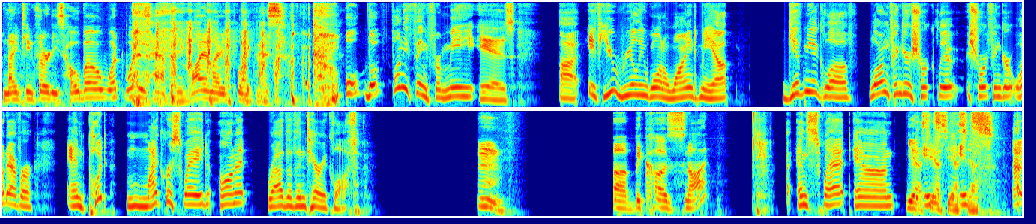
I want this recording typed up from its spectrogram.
1930s hobo? What what is happening? Why am I like this? Well, the funny thing for me is uh, if you really want to wind me up, give me a glove, long finger, short, clear, short finger, whatever, and put micro suede on it rather than terry cloth. Mm. Uh, because snot. And sweat and Yes, yes, yes, yes. I,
